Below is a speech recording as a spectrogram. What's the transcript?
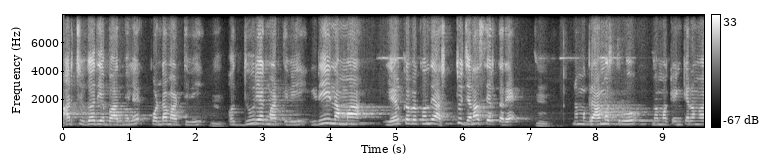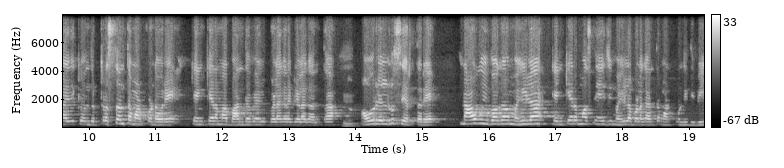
ಮಾರ್ಚ್ ಯುಗಾದಿ ಹಬ್ಬ ಆದ್ಮೇಲೆ ಕೊಂಡ ಮಾಡ್ತೀವಿ. ಅದ್ದೂರಿಯಾಗಿ ಮಾಡ್ತೀವಿ. ಇಡೀ ನಮ್ಮ ಹೇಳ್ಕೋಬೇಕು ಅಂದ್ರೆ ಅಷ್ಟು ಜನ ಸೇರ್ತಾರೆ. ನಮ್ಮ ಗ್ರಾಮಸ್ಥರು ನಮ್ಮ ಕೆಂಕೆರಮ್ಮ ಇದಕ್ಕೆ ಒಂದು ಟ್ರಸ್ಟ್ ಅಂತ ಮಾಡ್ಕೊಂಡವ್ರೆ. ಕೆಂಕೆರಮ್ಮ ಬಾಂಧವ್ಯ ಬೆಳಗರ ಗೆಳಗ ಅಂತ. ಅವರೆಲ್ಲರೂ ಸೇರ್ತಾರೆ. ನಾವು ಇವಾಗ ಮಹಿಳಾ ಕೆಂಕೆರಮ್ಮ ಸ್ನೇಹಿ ಮಹಿಳಾ ಬಳಗ ಅಂತ ಮಾಡ್ಕೊಂಡಿದೀವಿ.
